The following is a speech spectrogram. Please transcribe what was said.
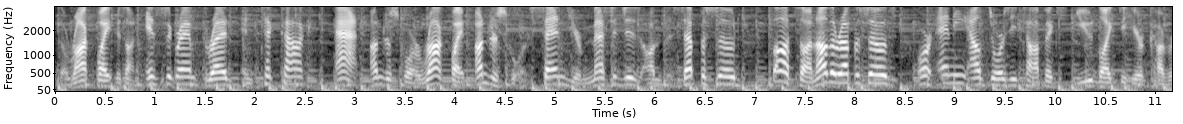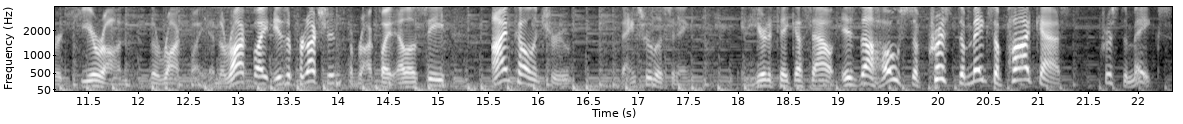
The Rockfight is on Instagram, Threads, and TikTok at underscore rockfight underscore. Send your messages on this episode, thoughts on other episodes, or any outdoorsy topics you'd like to hear covered here on The Rockfight. And The Rockfight is a production of Rockfight LLC. I'm Colin True. Thanks for listening here to take us out is the host of Krista Makes a Podcast, Krista Makes,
